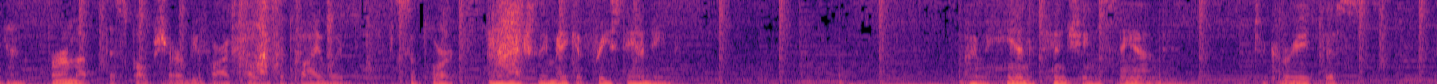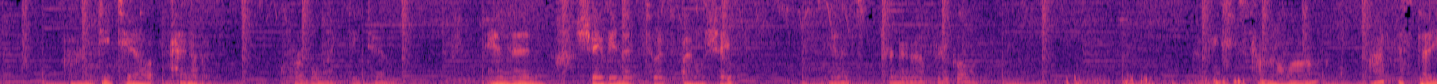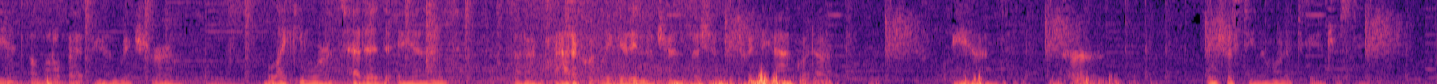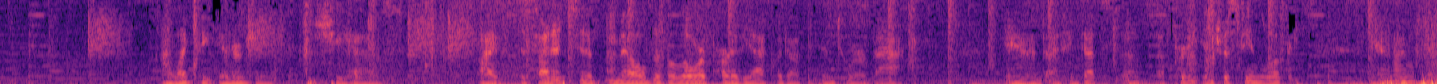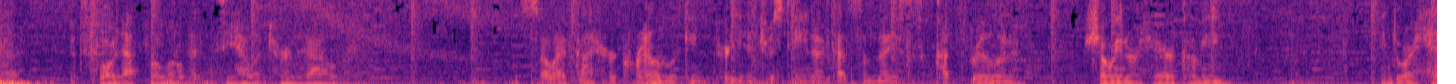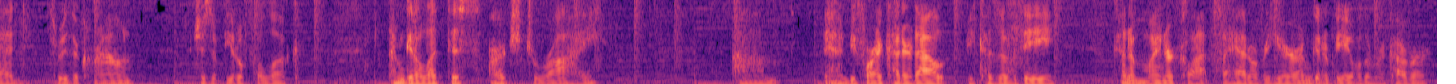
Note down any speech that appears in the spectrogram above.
and firm up the sculpture before I pull out the plywood supports and actually make it freestanding. I'm hand pinching sand to create this um, detail, kind of a marble-like detail and then shaving it to its final shape. And it's turning out pretty cool. I think she's coming along. I'll have to study it a little bit and make sure I'm liking where it's headed and that I'm adequately getting the transition between the aqueduct and her. Interesting, I want it to be interesting. I like the energy she has I've decided to meld the lower part of the aqueduct into her back. And I think that's a, a pretty interesting look. And I'm gonna explore that for a little bit and see how it turns out. So I've got her crown looking pretty interesting. I've got some nice cut through and I'm showing her hair coming into her head through the crown, which is a beautiful look. I'm gonna let this arch dry um, and before I cut it out because of the kind of minor collapse I had over here, I'm gonna be able to recover.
